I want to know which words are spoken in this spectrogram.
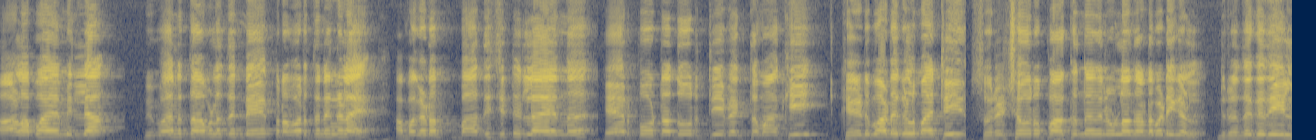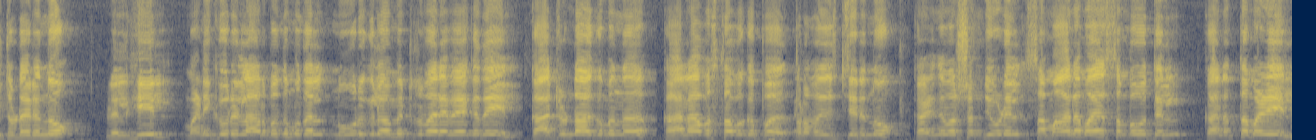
ആളപായമില്ല. വിമാനത്താവളത്തിന്റെ പ്രവർത്തനങ്ങളെ അപകടം ബാധിച്ചിട്ടില്ല എന്ന് എയർപോർട്ട് അതോറിറ്റി വ്യക്തമാക്കി. കേടുപാടുകൾ മാറ്റി സുരക്ഷ ഉറപ്പാക്കുന്നതിനുള്ള നടപടികൾ ദ്രുതഗതിയിൽ തുടരുന്നു. ഡൽഹിയിൽ മണിക്കൂറിൽ അറുപത് മുതൽ നൂറ് കിലോമീറ്റർ വരെ വേഗതയിൽ കാറ്റുണ്ടാകുമെന്ന് കാലാവസ്ഥാ വകുപ്പ് പ്രവചിച്ചിരുന്നു. കഴിഞ്ഞ വർഷം ജൂണിൽ സമാനമായ സംഭവത്തിൽ കനത്ത മഴയിൽ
